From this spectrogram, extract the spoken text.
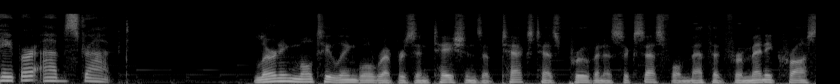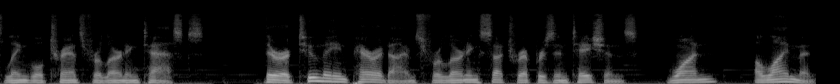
Paper Abstract Learning multilingual representations of text has proven a successful method for many cross-lingual transfer learning tasks. There are two main paradigms for learning such representations. 1. Alignment,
